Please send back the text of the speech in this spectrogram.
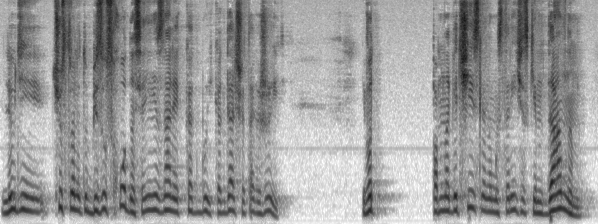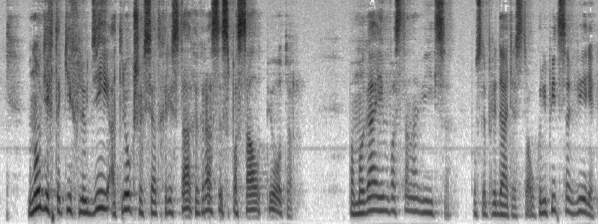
люди чувствовали эту безысходность, они не знали, как быть, как дальше так жить. И вот по многочисленным историческим данным, многих таких людей, отрекшихся от Христа, как раз и спасал Петр, помогая им восстановиться после предательства, укрепиться в вере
